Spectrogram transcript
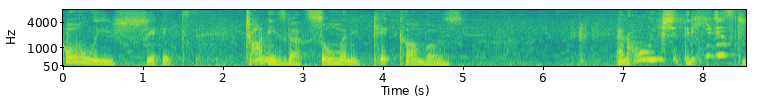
Holy shit. Johnny's got so many kick combos. And holy shit, did he just.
